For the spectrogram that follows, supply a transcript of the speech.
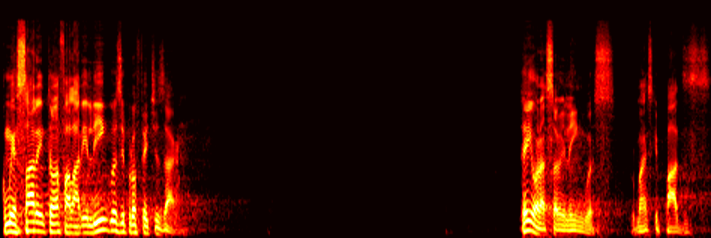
Começaram então a falar em línguas e profetizar. Tem oração em línguas, por mais que padres,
